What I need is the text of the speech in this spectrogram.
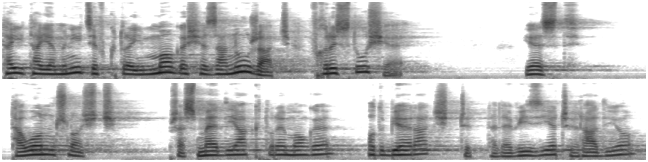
tej tajemnicy, w której mogę się zanurzać w Chrystusie, jest ta łączność przez media, które mogę odbierać, czy telewizję, czy radio,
